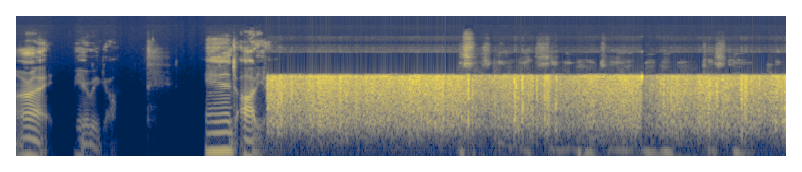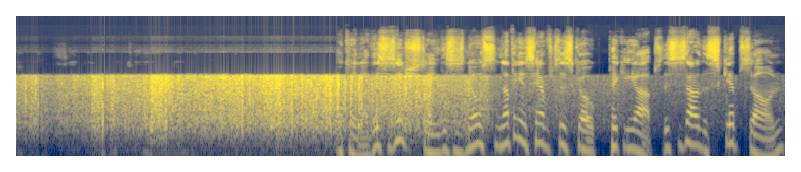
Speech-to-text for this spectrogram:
All right, here we go. And audio. Okay, now this is interesting. This is no nothing in San Francisco picking up. So this is out of the skip zone,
